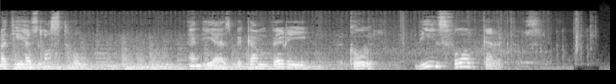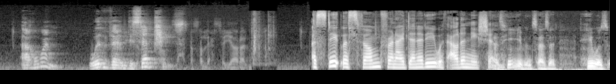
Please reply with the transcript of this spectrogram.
but he has lost hope. And he has become very cruel. These four characters are with their deceptions. A stateless film for an identity without a nation. As he even says it, he was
